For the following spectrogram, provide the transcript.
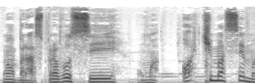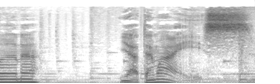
Um abraço para você, uma ótima semana e até mais.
